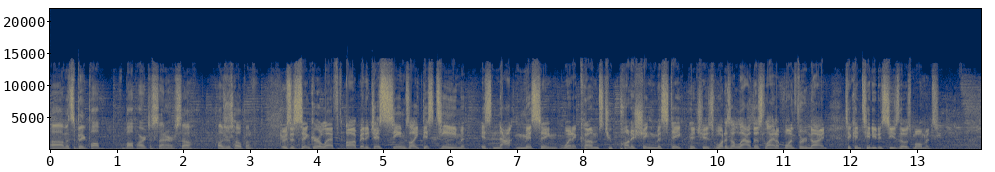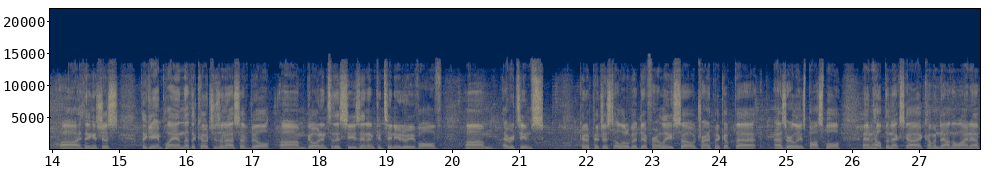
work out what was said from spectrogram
um, it's a big ball, ballpark to center. So I was just hoping. It was a sinker left up, and it just seems like this team is not missing when it comes to punishing mistake pitches. What has allowed this lineup, one through nine, to continue to seize those moments? Uh, I think it's just the game plan that the coaches and us have built um, going into this season and continue to evolve. Um, every team's going to pitch us a little bit differently, so trying to pick up that as early as possible and help the next guy coming down the lineup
